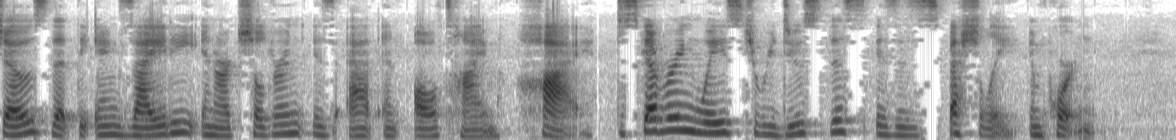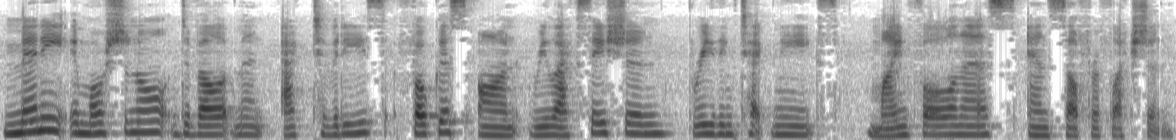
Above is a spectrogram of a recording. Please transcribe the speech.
shows that the anxiety in our children is at an all time high. Discovering ways to reduce this is especially important. Many emotional development activities focus on relaxation, breathing techniques, mindfulness, and self reflection.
